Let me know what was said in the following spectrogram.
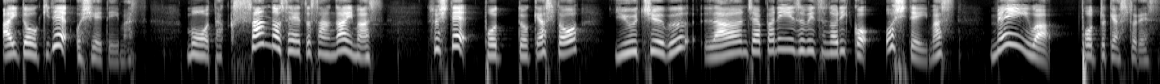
愛登記で教えています。もうたくさんの生徒さんがいます。そして、ポッドキャスト YouTube Learn Japanese with のりこをしています。メインはポッドキャストです。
